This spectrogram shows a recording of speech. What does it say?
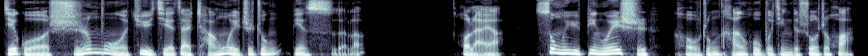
结果石末聚结在肠胃之中，便死了。后来啊，宋玉病危时，口中含糊不清地说着话，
